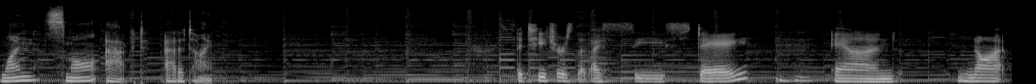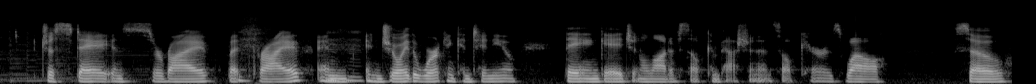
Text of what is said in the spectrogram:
one small act at a time. The teachers that I see stay mm-hmm. and not just stay and survive, but mm-hmm. thrive and mm-hmm. enjoy the work and continue, they engage in a lot of self compassion and self care as well. So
